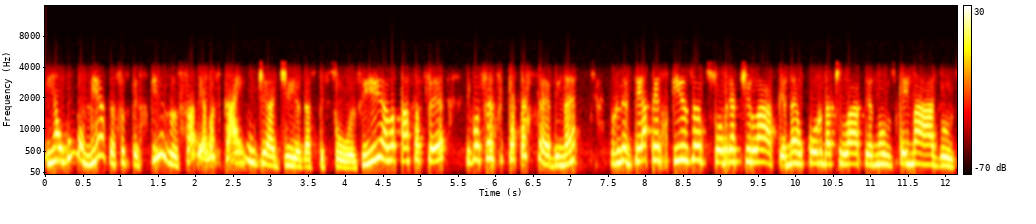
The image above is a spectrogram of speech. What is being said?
Em algum momento, essas pesquisas, sabe, elas caem no dia a dia das pessoas e ela passa a ser, e você sequer percebe, né? Por exemplo, tem a pesquisa sobre a tilápia, né, o couro da tilápia nos queimados,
